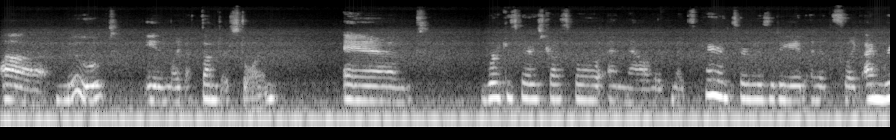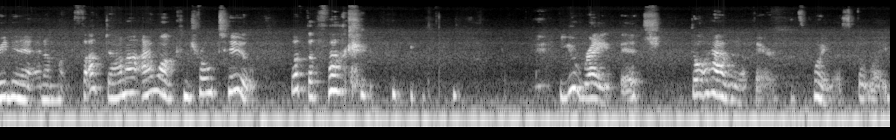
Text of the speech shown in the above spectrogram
Uh, moved in like a thunderstorm, and work is very stressful. And now like my parents are visiting, and it's like I'm reading it, and I'm like, "Fuck, Donna, I want control too." What the fuck? you right, bitch. Don't have an affair. It's pointless. But like,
